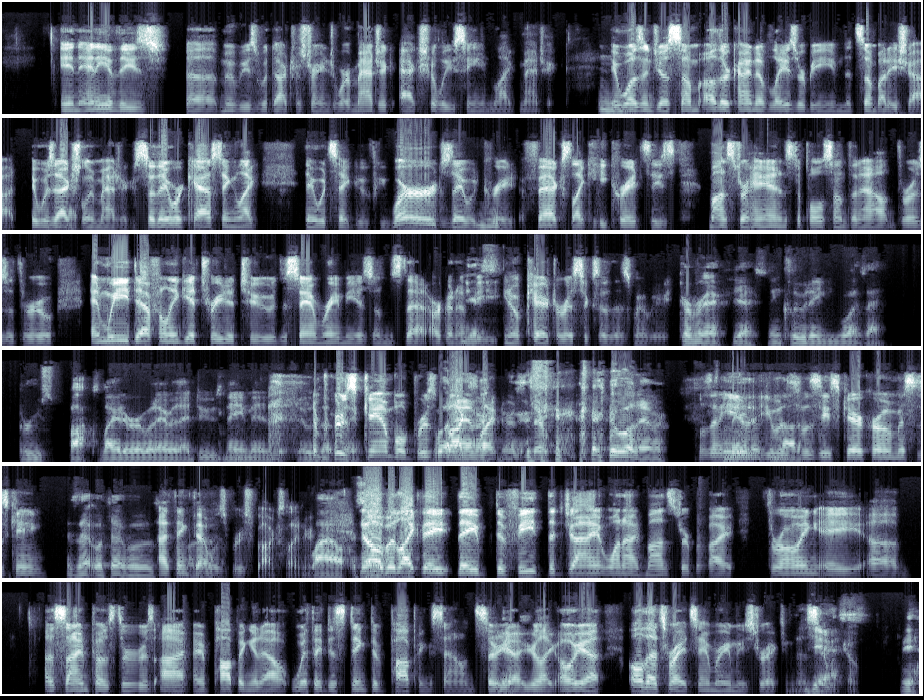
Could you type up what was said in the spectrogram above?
in any of these uh, movies with Doctor Strange where magic actually seemed like magic. It Mhm. wasn't just some other kind of laser beam that somebody shot. It was actually magic. So they were casting like they would say goofy words, they would Mhm. create effects, like he creates these monster hands to pull something out and throws it through. And we definitely get treated to the Sam Raimiisms that are going to be, you know, characteristics of this movie. correct. Yes, including what was that Bruce Boxleitner or whatever that dude's name is. Bruce. Campbell, Bruce Whatever. Boxleitner whatever. Wasn't he? He was. Was he Scarecrow and Mrs. King? Is that what that was? I think that was Bruce Boxleitner. wow. No, but like they they defeat the giant one-eyed monster by throwing a um, a signpost through his eye and popping it out with a distinctive popping sound. So yeah, Yeah. you're like, oh yeah, oh that's right, Sam Raimi's directing this. Yes. Yeah.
